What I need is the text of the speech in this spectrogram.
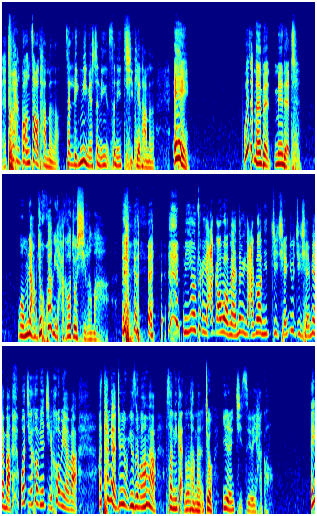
哎，突然光照他们了，在灵里面，圣灵圣灵体贴他们了，哎，wait a minute minute，我们俩不就换个牙膏就行了嘛？对对对，你用这个牙膏，我买那个牙膏，你挤前就挤前面吧，我挤后面挤后面吧，啊，他们俩就用用这个方法，上帝感动他们，就一人挤自己的牙膏，哎，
